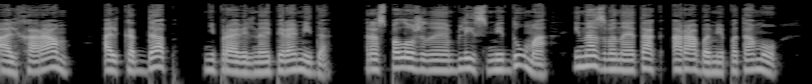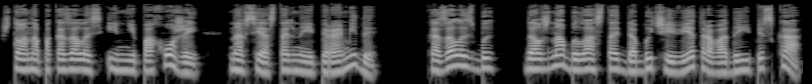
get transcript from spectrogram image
Аль-Харам, Аль-Каддаб, неправильная пирамида, расположенная близ Медума и названная так арабами потому, что она показалась им не похожей на все остальные пирамиды, казалось бы, должна была стать добычей ветра, воды и песка,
